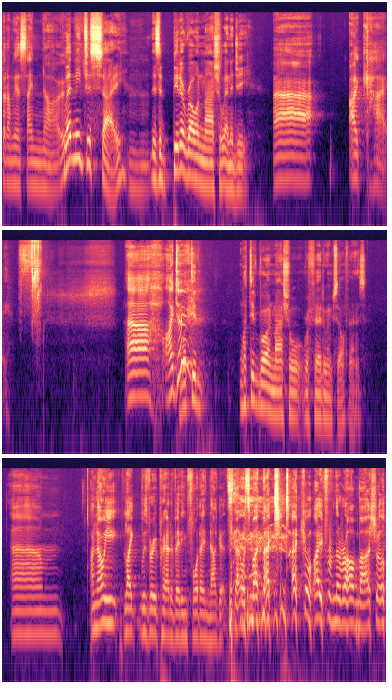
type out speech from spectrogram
but I'm going to say no. Let me just say, Mm-hmm. there's a bit of Rowan Marshall energy. Uh, okay. Uh, I do. What did what did Rowan Marshall refer to himself as? Um, I know he like was very proud of eating 14 nuggets. That was my major takeaway from the Rowan Marshall.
